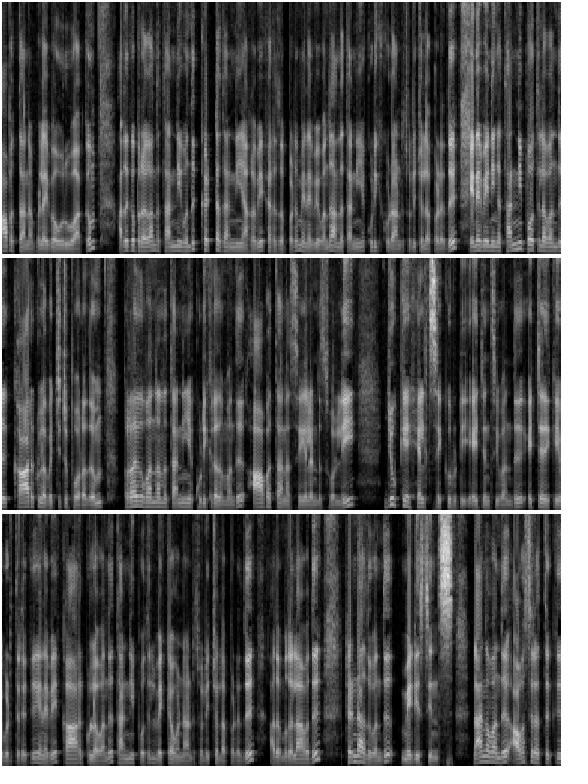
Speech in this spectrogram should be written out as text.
ஆபத்தான விளைவை உருவாக்கும். அதுக்கு பிறகு அந்த தண்ணி வந்து கெட்ட தண்ணியாகவே கருதப்படும். எனவே வந்து அந்த தண்ணியை குடிக்கக்கூடாதுன்னு சொல்லி சொல்லப்படுது. எனவே நீங்கள் தண்ணி போத்தில் வந்து காருக்குள்ளே வச்சுட்டு போகிறதும் பிறகு வந்து அந்த தண்ணியை குடிக்கிறதும் வந்து ஆபத்தான செயல் என்று சொல்லி யூகே ஹெல்த் செக்யூரிட்டி ஏஜென்சி வந்து எச்சரிக்கை விடுத்திருக்கு. எனவே காருக்குள்ளே வந்து தண்ணி பொதில் வைக்க வேண்டாம்னு சொல்லி சொல்லப்படுது. அது முதலாவது. ரெண்டாவது வந்து மெடிசின்ஸ் நாங்கள் வந்து அவசரத்துக்கு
